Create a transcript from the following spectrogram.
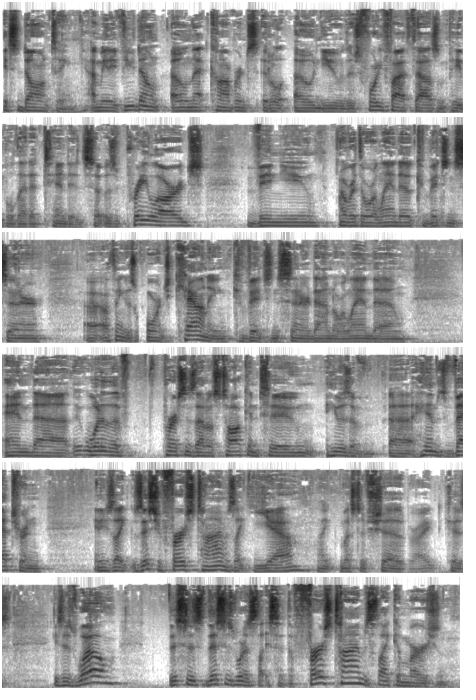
it's daunting. I mean, if you don't own that conference, it'll own you. There's 45,000 people that attended, so it was a pretty large venue over at the Orlando Convention Center. Uh, I think it was Orange County Convention Center down in Orlando. And uh, one of the persons that I was talking to, he was a uh, veteran, and he's like, "Is this your first time?" I was like, "Yeah." Like, must have showed, right? Because he says, "Well, this is this is what it's like." Said, "The first time it's like immersion."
